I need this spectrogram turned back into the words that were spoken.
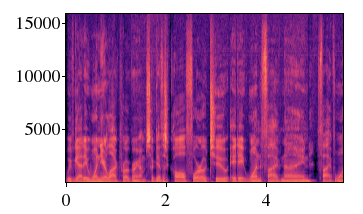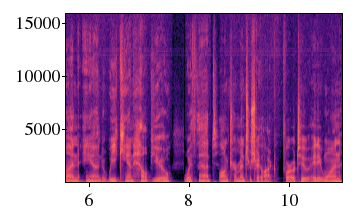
We've got a one year lock program. So give us a call, 402 881 5951, and we can help you with that long term interest rate lock. 402 881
